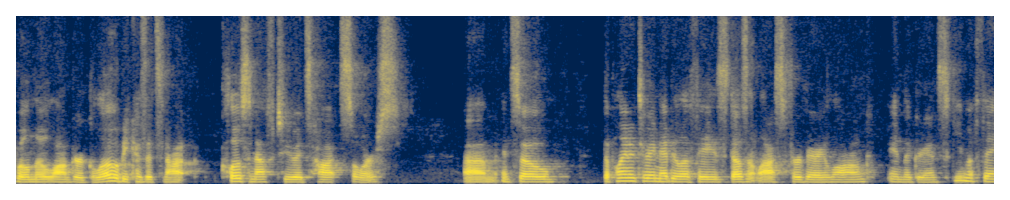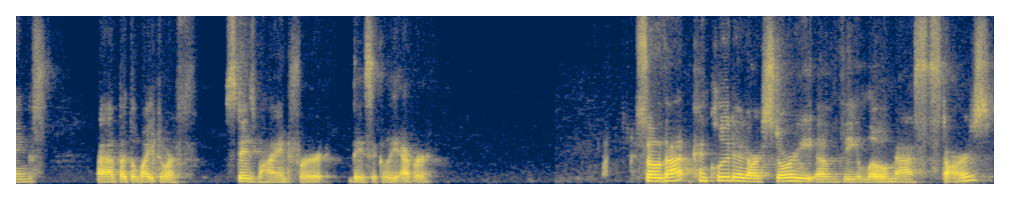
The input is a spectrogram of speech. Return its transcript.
will no longer glow because it's not close enough to its hot source. Um, and so the planetary nebula phase doesn't last for very long in the grand scheme of things, uh, but the white dwarf stays behind for basically ever. So that concluded our story of the low mass stars.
